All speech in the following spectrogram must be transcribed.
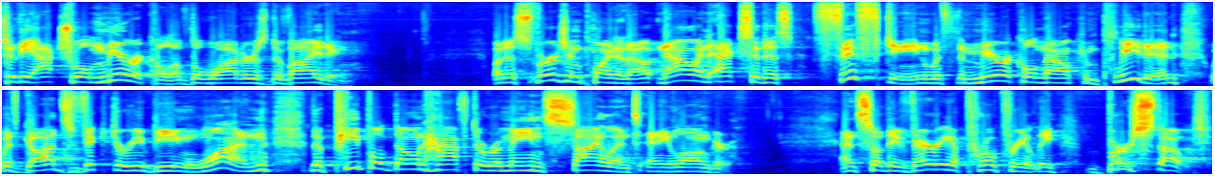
to the actual miracle of the waters dividing. But as Spurgeon pointed out, now in Exodus 15, with the miracle now completed, with God's victory being won, the people don't have to remain silent any longer. And so they very appropriately burst out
